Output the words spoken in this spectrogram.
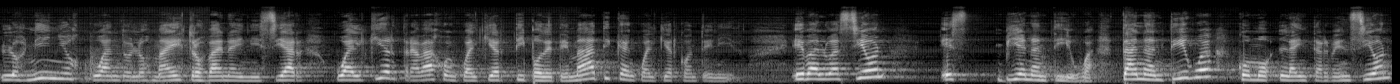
los niños cuando los maestros van a iniciar cualquier trabajo en cualquier tipo de temática, en cualquier contenido. Evaluación es bien antigua, tan antigua como la intervención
